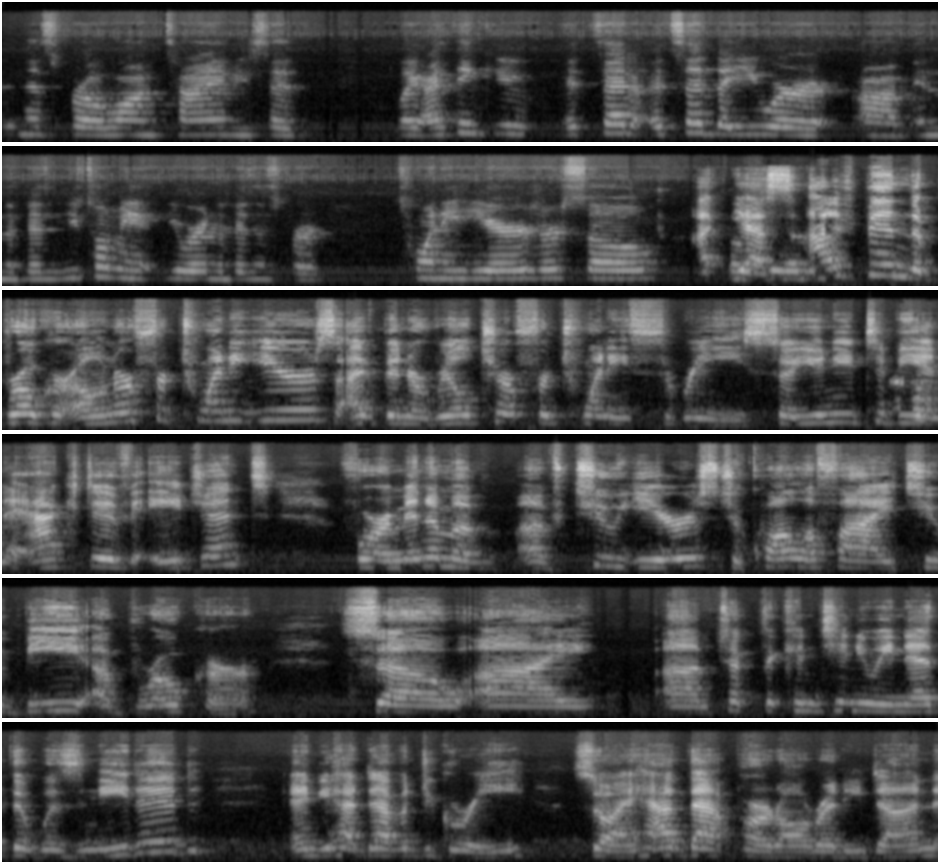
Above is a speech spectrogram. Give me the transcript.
business for a long time. You said, like I think you it said it said that you were um, in the business. You told me you were in the business for twenty years or so. Uh, Okay. yes, I've been the broker owner for 20 years. I've been a realtor for 23. So you need to be an active agent for a minimum of two years to qualify to be a broker. So I um, took the continuing ed that was needed, and you had to have a degree. So I had that part already done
